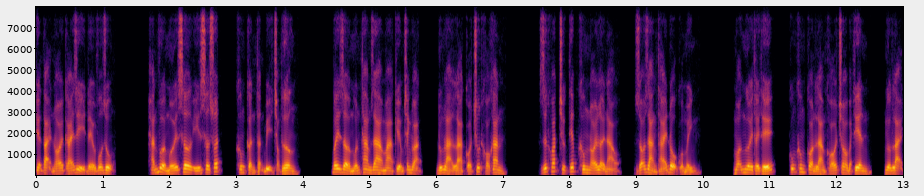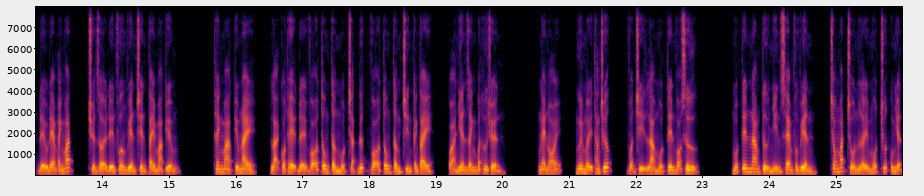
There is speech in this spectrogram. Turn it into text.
hiện tại nói cái gì đều vô dụng. Hắn vừa mới sơ ý sơ xuất không cẩn thận bị trọng thương. Bây giờ muốn tham gia ma kiếm tranh đoạt, đúng là là có chút khó khăn. Dứt khoát trực tiếp không nói lời nào, rõ ràng thái độ của mình. Mọi người thấy thế, cũng không còn làm khó cho bạch tiên ngược lại đều đem ánh mắt chuyển rời đến phương viên trên tay ma kiếm thanh ma kiếm này lại có thể để võ tông tầng một chặt đứt võ tông tầng chín cánh tay, quả nhiên danh bất hư truyền. Nghe nói, ngươi mấy tháng trước vẫn chỉ là một tên võ sư. Một tên nam tử nhìn xem phương viên, trong mắt trốn lấy một chút của nhiệt.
